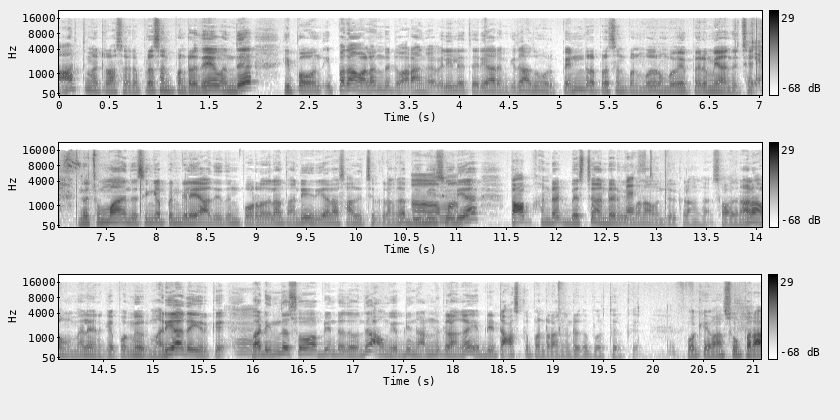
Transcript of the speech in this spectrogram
நார்த் மெட்ராஸை ரெப்ரசென்ட் பண்றதே வந்து இப்போ வந்து இப்பதான் வளர்ந்துட்டு வராங்க. வெளியில தெரிய ஆரம்பிக்குது. அதுவும் ஒரு பெண் ரெப்ரசென்ட் பண்ணும்போது ரொம்பவே பெருமையா இருந்துச்சு. இந்த சும்மா இந்த சிங்கப்பெண்களே அது இதுன்னு போடுறதெல்லாம் தாண்டி ரியலா சாதிச்சிருக்காங்க பிபிசியுடைய டாப் ஹண்ட்ரட் பெஸ்ட் ஹண்ட்ரட் விமனா வந்திருக்காங்க ஸோ அதனால அவங்க மேல எனக்கு எப்பவுமே ஒரு மரியாதை இருக்கு. பட் இந்த ஷோ அப்படின்றது வந்து அவங்க எப்படி நடந்துக்கிறாங்க எப்படி டாஸ்க் பண்றாங்கன்றதை பொறுத்து இருக்குது ஓகேவா? சூப்பரா?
